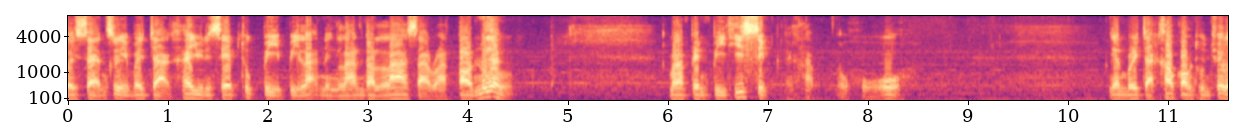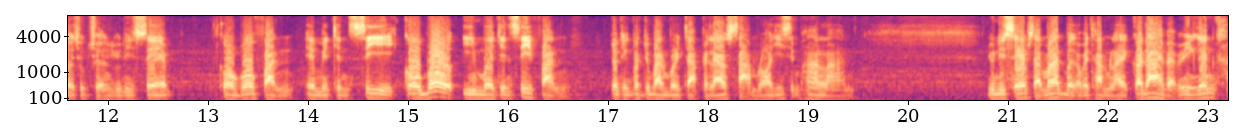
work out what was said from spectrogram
ยแสนสิริบริจาคให้ยูนิเซฟทุกปีปีละ 1 ล้านดอลลาร์สหรัฐต่อเนื่อง มาเป็นปีที่ 10 นะครับ โอ้โห เงินบริจาคเข้ากองทุนช่วยเหลือฉุกเฉินยูนิเซฟ Global Fund Emergency Global Emergency Fund จนถึงปัจจุบันบริจาคไปแล้ว 325 ล้าน ยูนิเซฟสามารถเบิกเอาไปทำอะไรก็ได้แบบไม่มีเงื่อนไข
